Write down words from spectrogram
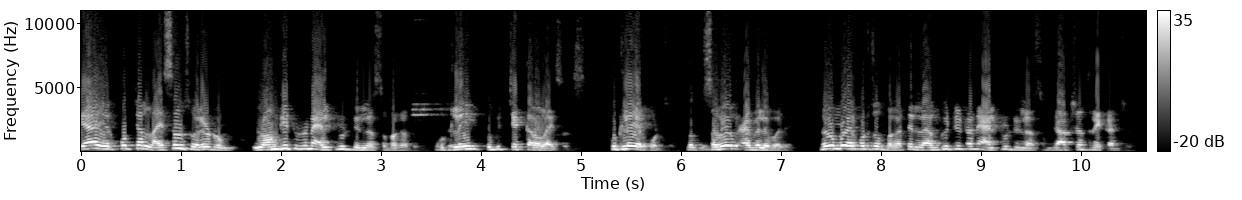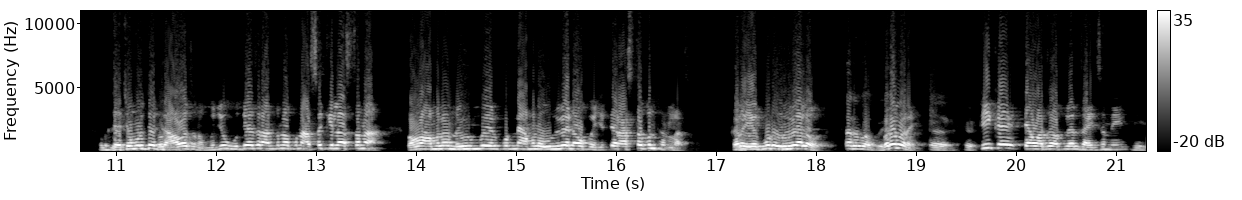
त्या एअरपोर्टच्या लायसन्सवर एअरड्रोम लॉंगिट्यूड आणि अल्टिट्यूड दिलं असतं बघा तुम्ही. कुठलंही तुम्ही चेक करा लायसन्स कुठल्याही एअरपोर्टचं. सगळं अवेलेबल आहे. नवी मुंबई एअरपोर्टचं बघा ते लॉंगिट्यूड आणि अल्टिट्यूड दिलं असतं म्हणजे अक्षांश ओके. त्याच्यामुळे ते. गावाचं नाव म्हणजे उद्या जर आंदोलन आपण असं केलं असतं ना बाबा आम्हाला नवी मुंबई एअरपोर्टने आम्हाला उलवे नाव पाहिजे ते रास्ता पण ठरला असतं. कारण एअरपोर्ट उलव्याला होतं. अरे बापरे. बरोबर आहे. ठीक आहे त्या वाजता आपल्याला जायचं नाही.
